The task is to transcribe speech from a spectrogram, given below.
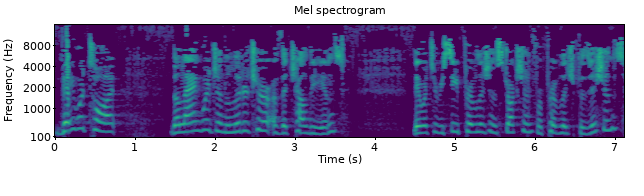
They were taught the language and the literature of the Chaldeans. They were to receive privileged instruction for privileged positions.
